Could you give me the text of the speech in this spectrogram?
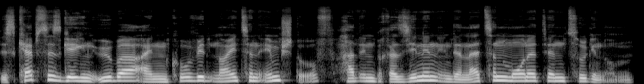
Die Skepsis gegenüber einem Covid-19-Impfstoff hat in Brasilien in den letzten Monaten zugenommen,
